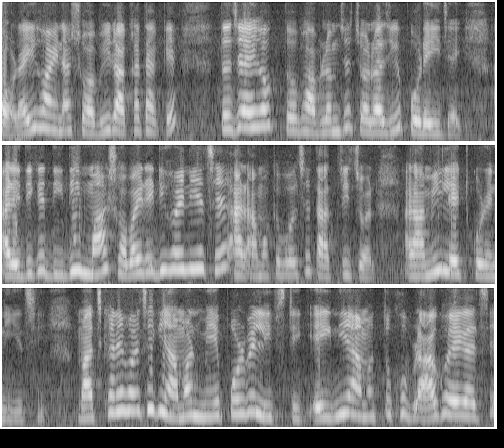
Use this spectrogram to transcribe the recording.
পরাই হয় না, সবই রাখা থাকে। তো যাই হোক, তো ভাবলাম যে চলো আজকে পরেই যাই। আর এদিকে দিদি, মা সবাই রেডি হয়ে নিয়েছে, আর আমাকে বলছে, তাড়াতাড়ি চল। আর আমি লেট করে নিয়েছি। মাঝখানে হয়েছে কি, আমার মেয়ে পরবে লিপস্টিক এই নিয়ে আমার তো খুব রাগ হয়ে গেছে।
